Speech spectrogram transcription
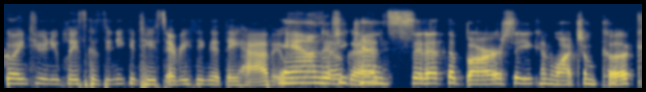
going to a new place because then you can taste everything that they have. It and if you good. can sit at the bar so you can watch them cook.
